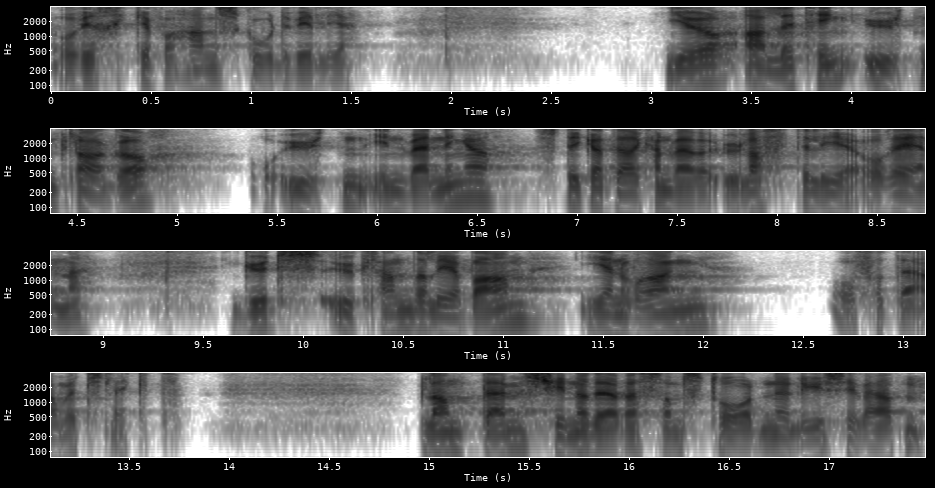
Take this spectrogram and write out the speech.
og virke for Hans gode vilje. Gjør alle ting uten klager og uten innvendinger, slik at dere kan være ulastelige og rene, Guds uklanderlige barn i en vrang og fordervet slekt. Blant dem skinner dere som strålende lys i verden.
